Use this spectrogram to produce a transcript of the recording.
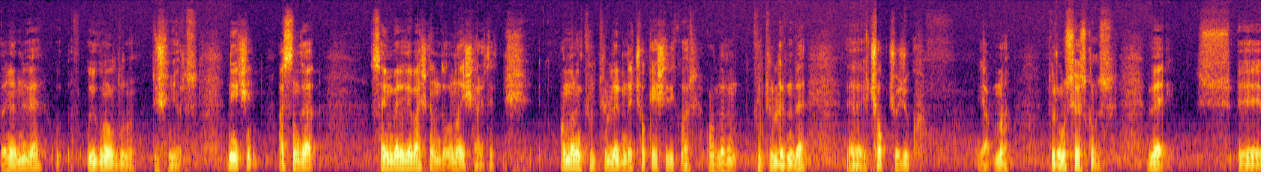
önemli ve uygun olduğunu düşünüyoruz. Niçin? Aslında Sayın Belediye Başkanı da ona işaret etmiş. Onların kültürlerinde çok eşlilik var. Onların kültürlerinde e, çok çocuk yapma durumu söz konusu. Ve e,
